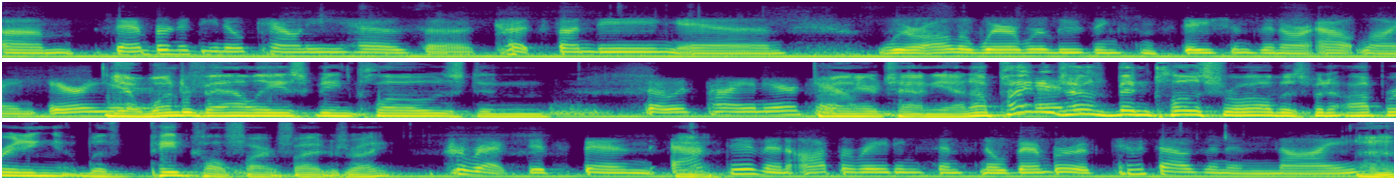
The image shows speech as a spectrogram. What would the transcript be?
Um, San Bernardino County has uh, cut funding, and we're all aware we're losing some stations in our outlying area. Yeah, Wonder Valley is being closed and So is Pioneer Town. Pioneer Town. Yeah. Now, Pioneer And- Town's been closed for a while, but it's been operating with paid call firefighters, right? Correct. It's been active and operating since November of 2009, Uh-huh.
